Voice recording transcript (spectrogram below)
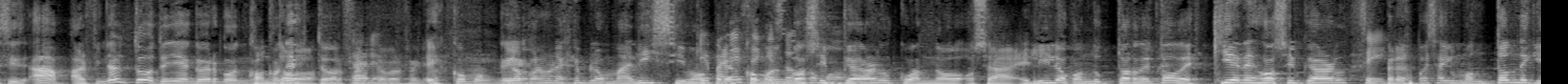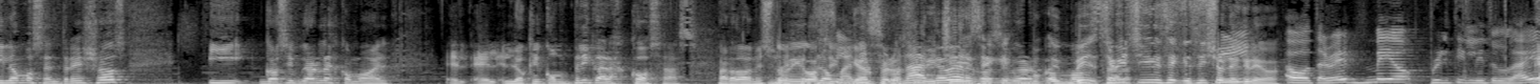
decís, ah, al final todo tenía que ver con, Con, con todo, esto. perfecto, Claro. perfecto. Es como que- Voy a poner un ejemplo malísimo, Que pero es parece como en Gossip como- Girl, cuando, o sea, el hilo conductor de todo es quién es Gossip Girl, Sí. pero después hay un montón de quilombos entre ellos y Gossip Girl es como el, el- el- lo que complica las cosas. Perdón, es un No ejemplo Gossip Girl, malísimo. pero ver dice Gossip que- dice que sí, yo le creo. O tal vez medio Pretty Little Liars.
